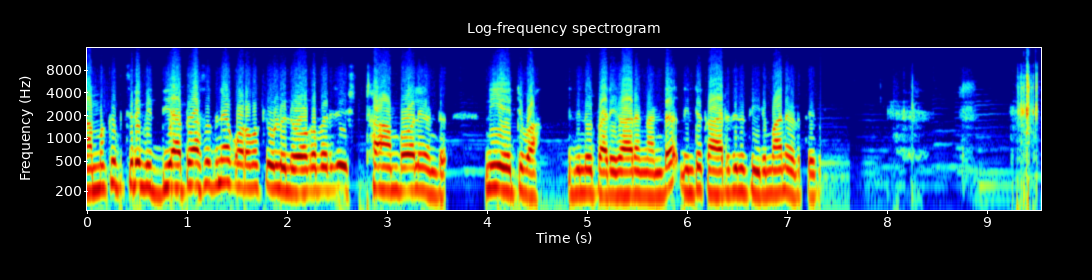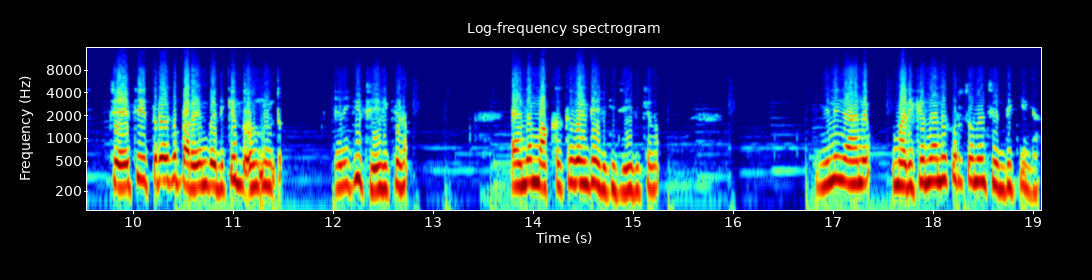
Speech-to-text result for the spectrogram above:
നമുക്ക് ഇച്ചിരി വിദ്യാഭ്യാസത്തിനെ കുറവൊക്കെ ഉള്ളൂ. ലോകപരിചയം ഇഷ്ടം പോലെയുണ്ട് നീ ഏറ്റുവാ ഇതിന്റെ ഒരു പരിഹാരം കണ്ട് നിന്റെ കാര്യത്തിന് തീരുമാനം എടുത്തേക്കും. ചേച്ചി ഇത്രയൊക്കെ പറയുമ്പോ എനിക്കും തോന്നുന്നുണ്ട്. എനിക്ക് ജീവിക്കണം. എന്റെ മക്കൾക്ക് വേണ്ടി എനിക്ക് ജീവിക്കണം. ഇനി ഞാൻ മരിക്കുന്നതിനെ കുറിച്ചൊന്നും ചിന്തിക്കില്ല.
